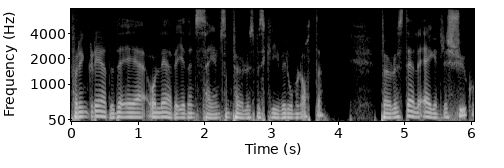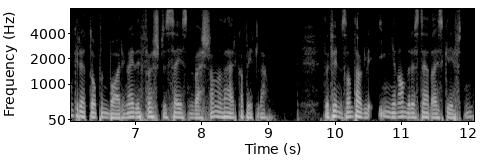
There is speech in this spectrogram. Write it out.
For en glede det er å leve i den seieren som Paulus beskriver i Romerne 8. Paulus deler egentlig sju konkrete åpenbaringer i de første 16 versene av dette kapitlet. Det finnes antagelig ingen andre steder i Skriften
